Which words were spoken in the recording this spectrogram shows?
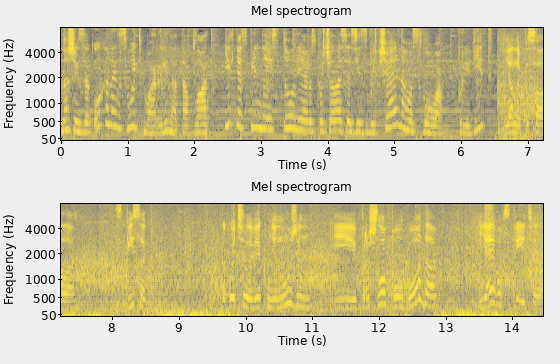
Наших закоханих звуть Марина та Влад. Їхня спільна історія розпочалася зі звичайного слова Привіт. Я написала список, какой человек мне нужен, и прошло полгода, и я его встретила.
